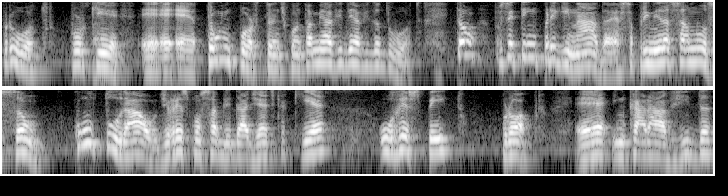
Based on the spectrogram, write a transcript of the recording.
para o outro porque é, é, é, tão importante quanto a minha vida e a vida do outro. Então, você tem impregnada essa primeira essa noção cultural de responsabilidade ética que é o respeito próprio, é encarar a vida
